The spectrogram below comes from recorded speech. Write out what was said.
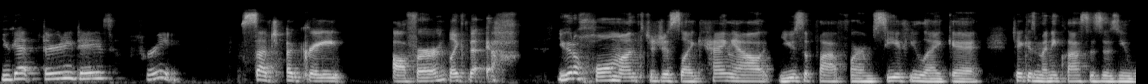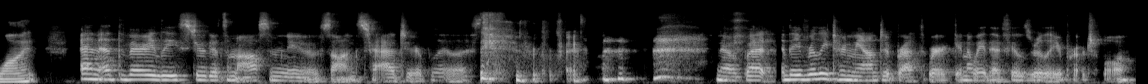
you get 30 days free. Such a great offer. Like that you get a whole month to just like hang out, use the platform, see if you like it, take as many classes as you want. And at the very least, you'll get some awesome new songs to add to your playlist. no, but they've really turned me on to breath work in a way that feels really approachable.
